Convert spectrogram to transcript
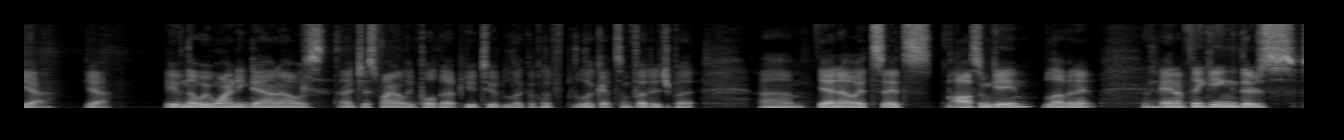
Yeah, yeah. Even though we're winding down, I was I just finally pulled up YouTube to look up look at some footage. But um, yeah, no, it's it's awesome game, loving it. And I'm thinking there's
